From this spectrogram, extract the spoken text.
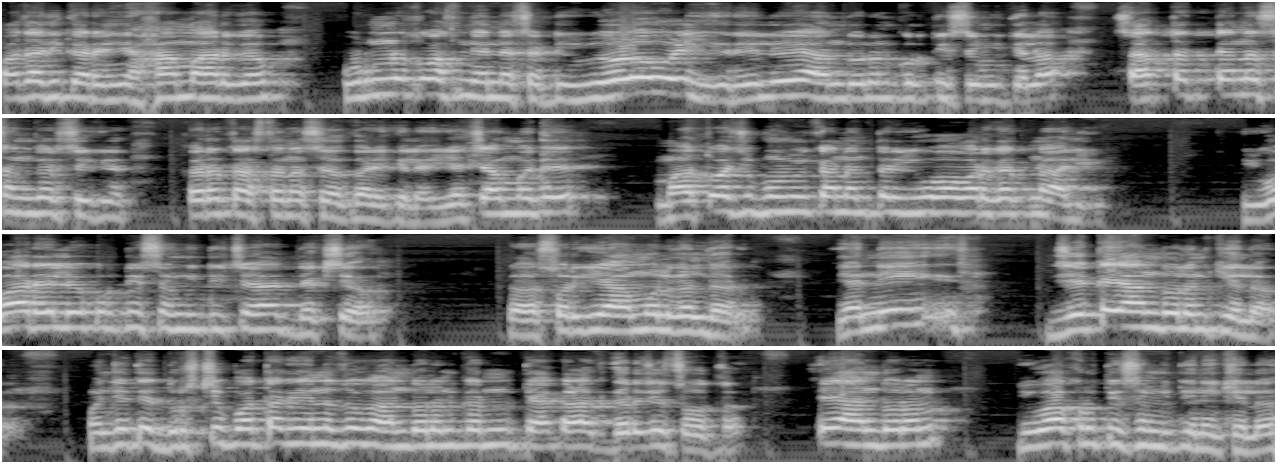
पदाधिकाऱ्यांनी हा मार्ग पूर्णत्वास नेण्यासाठी वेळोवेळी रेल्वे आंदोलन कृती समितीला सातत्यानं संघर्ष के- करत असताना सहकार्य केले. याच्यामध्ये महत्वाची भूमिका नंतर युवा वर्गातनं आली. युवा रेल्वे कृती समितीचे अध्यक्ष स्वर्गीय अमोल गलधर यांनी जे काही आंदोलन केलं म्हणजे ते दृष्टीपथात येण्याजोगं आंदोलन करणं त्या काळात गरजेचं होतं. हे आंदोलन युवा कृती समितीने केलं.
